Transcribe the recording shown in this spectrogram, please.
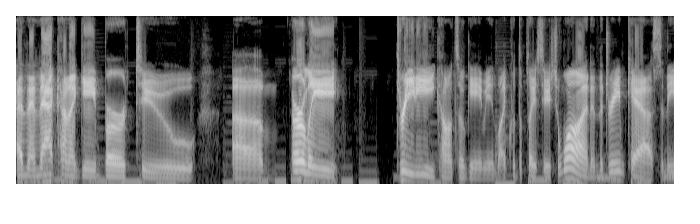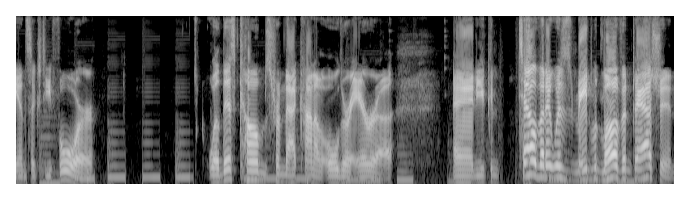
and then that kind of gave birth to um, early 3D console gaming, like with the PlayStation One and the Dreamcast and the N64. Well, this comes from that kind of older era, and you can tell that it was made with love and passion.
